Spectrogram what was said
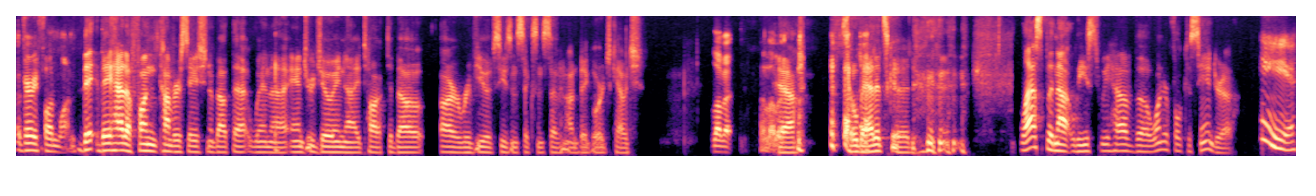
a very fun one. They, they had a fun conversation about that when uh, Andrew, Joey, and I talked about our review of season six and seven on Big Orange Couch. Love it. I love yeah, it. Yeah. so bad it's good. Last but not least, we have the wonderful Cassandra. Hey,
